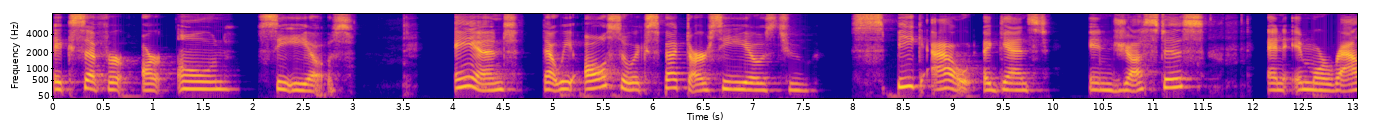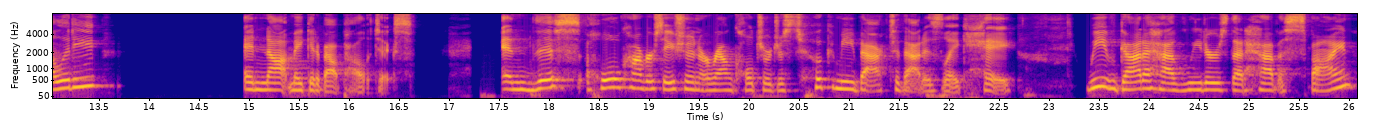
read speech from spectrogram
except for our own CEOs and that we also expect our CEOs to speak out against injustice and immorality and not make it about politics. And this whole conversation around culture just took me back to that is like, hey, we've got to have leaders that have a spine.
